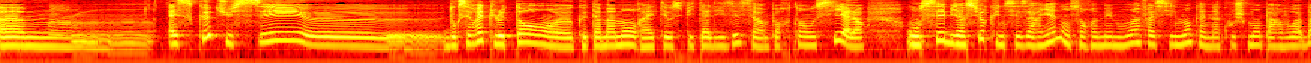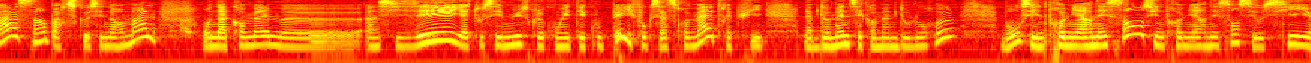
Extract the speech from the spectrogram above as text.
Euh, est-ce que tu sais... Euh, donc c'est vrai que le temps euh, que ta maman aura été hospitalisée, c'est important aussi. Alors on sait bien sûr qu'une césarienne, on s'en remet moins facilement qu'un accouchement par voie basse, hein, parce que c'est normal. On a quand même incisé, il y a tous ces muscles qui ont été coupés, il faut que ça se remette. Et puis l'abdomen, c'est quand même douloureux. Bon, c'est une première naissance. Une première naissance, c'est aussi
